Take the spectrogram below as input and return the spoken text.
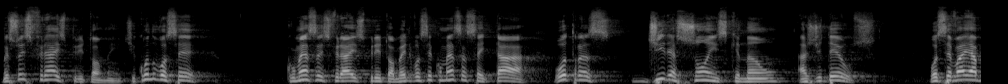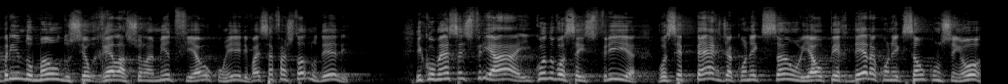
Começou a esfriar espiritualmente. E quando você começa a esfriar espiritualmente, você começa a aceitar outras direções que não as de Deus. Você vai abrindo mão do seu relacionamento fiel com Ele, vai se afastando dele. E começa a esfriar. E quando você esfria, você perde a conexão. E ao perder a conexão com o Senhor,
